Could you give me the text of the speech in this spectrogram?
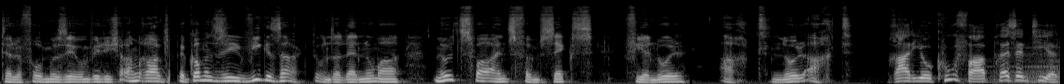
Telefonmuseum Willig Anrat bekommen Sie, wie gesagt, unter der Nummer 02156 40808. Radio Kufa präsentiert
